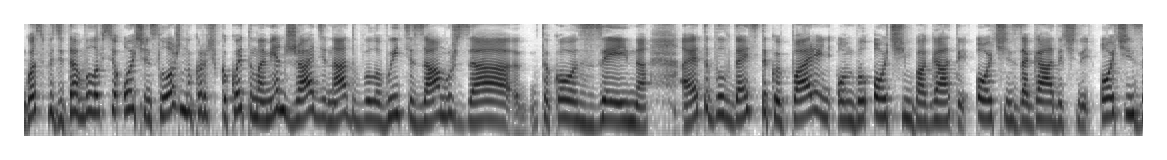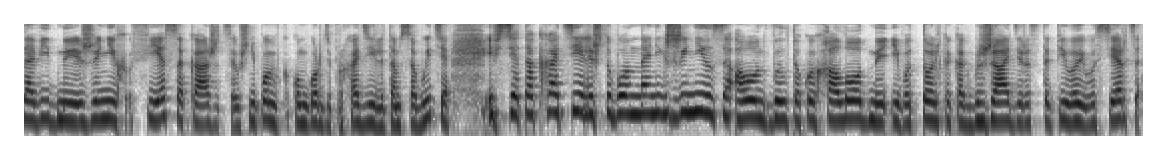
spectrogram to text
господи, там было все очень сложно, ну, короче, в какой-то момент Жади надо было выйти замуж за такого Зейна, а это был, знаете, такой парень, он был очень богатый, очень загадочный, очень завидный жених Феса, кажется, я уж не помню, в каком городе проходили там события, и все так хотели, чтобы он на них женился, а он был такой холодный, и вот только как бы Жади растопила его сердце,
